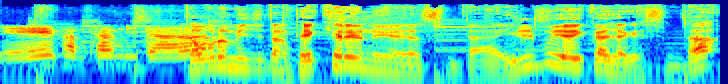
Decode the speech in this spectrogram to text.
예, 감사합니다. 더불어민주당 백혜련 의원이었습니다. 1부 여기까지 하겠습니다.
